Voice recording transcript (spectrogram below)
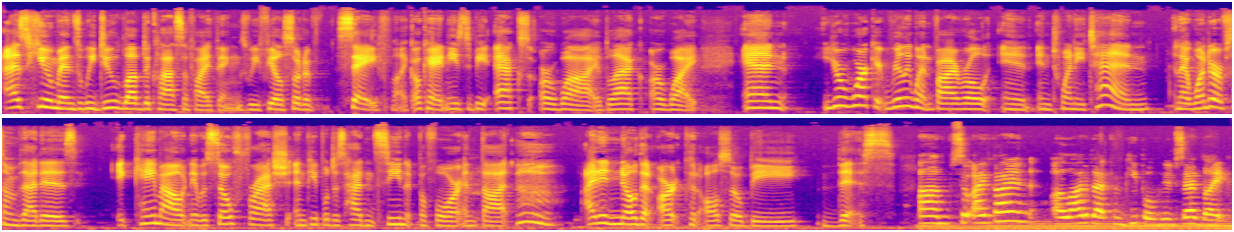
as humans, we do love to classify things. We feel sort of safe, like, okay, it needs to be X or Y, black or white. And your work, it really went viral in, in 2010. And I wonder if some of that is it came out and it was so fresh and people just hadn't seen it before and thought, oh, I didn't know that art could also be this. Um, so I've gotten a lot of that from people who've said like,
